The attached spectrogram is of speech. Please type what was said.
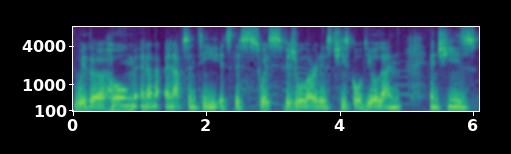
with a home and an, an absentee it's this swiss visual artist. She's called yolan and she's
